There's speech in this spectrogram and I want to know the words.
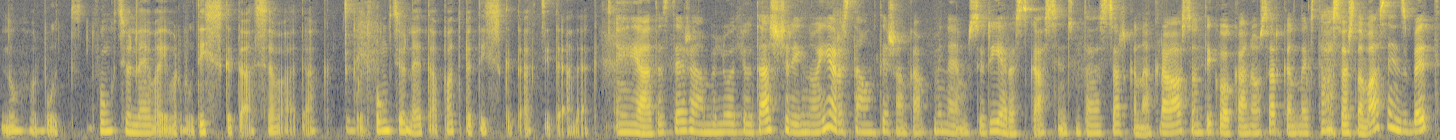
nu, varbūt funkcionē vai varbūt izskatās savādāk. Varbūt funkcionē tāpat, bet izskatās citādāk. Jā, tas tiešām ir ļoti, ļoti atšķirīgi no ierastā. Un tiešām, kā minēja, mums ir ierasts asins un tās sarkanā krāsa. Un tikko kā nav sarkana, liekas, tās vairs nav asins, bet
